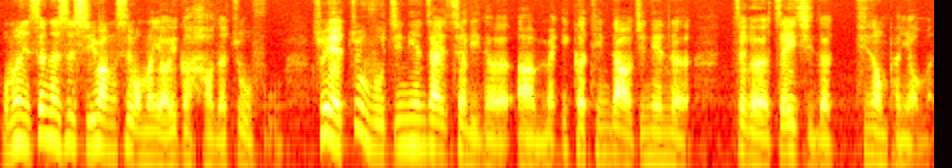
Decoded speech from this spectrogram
我们真的是希望是我们有一个好的祝福，所以祝福今天在这里的呃每一个听到今天的这个这一集的听众朋友们，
